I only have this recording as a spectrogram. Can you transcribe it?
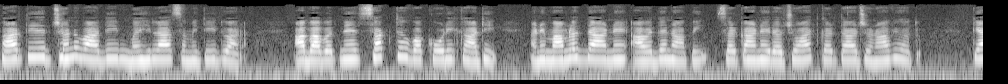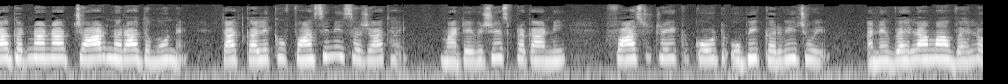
ભારતીય જનવાદી મહિલા સમિતિ દ્વારા આ બાબતને સખ્ત વખોડી કાઢી અને મામલતદારને આવેદન આપી સરકારને રજૂઆત કરતા જણાવ્યું હતું કે આ ઘટનાના ચાર નરાધમોને તાત્કાલિક ફાંસીની સજા થાય માટે વિશેષ પ્રકારની ફાસ્ટ ટ્રેક કોર્ટ ઊભી કરવી જોઈએ અને વહેલામાં વહેલો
